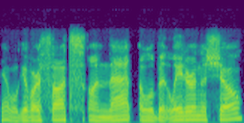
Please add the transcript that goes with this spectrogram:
Yeah, we'll give our thoughts on that a little bit later in the show.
